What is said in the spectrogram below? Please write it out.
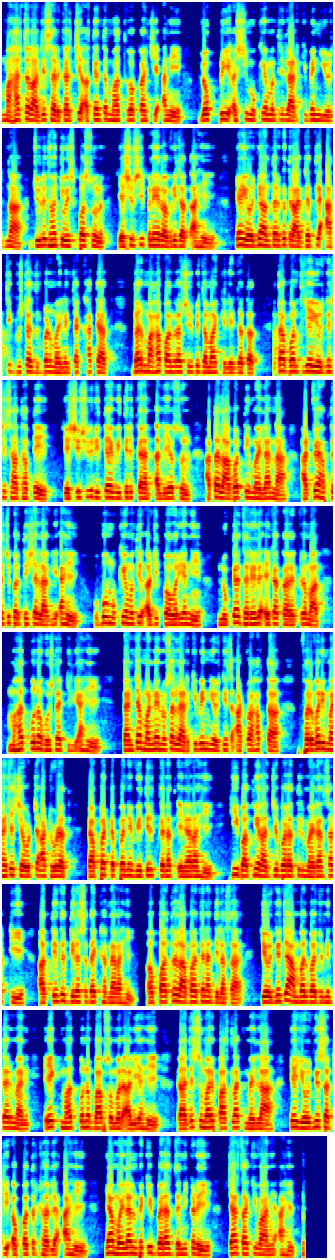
महाराष्ट्र राज्य सरकारची अत्यंत महत्वाकांक्षी आणि लोकप्रिय अशी मुख्यमंत्री लाडकी बहीण योजना जुलै दोन हजार चोवीसपासून यशस्वीपणे राबवली जात आहे. या योजनेअंतर्गत राज्यातल्या आर्थिकदृष्ट्या दुर्बल महिलांच्या खात्यात दरमहा पंधराशे रुपये जमा केले जातात. आतापर्यंत या योजनेचे सात हप्ते यशस्वीरित्या वितरित करण्यात आले असून आता लाभार्थी महिलांना आठव्या हप्त्याची प्रतीक्षा लागली आहे. उपमुख्यमंत्री अजित पवार यांनी नुकत्याच झालेल्या एका कार्यक्रमात महत्त्वपूर्ण घोषणा केली आहे. त्यांच्या म्हणण्यानुसार लाडकी बहीण योजनेचा आठवा हप्ता फरवरी महिन्याच्या शेवटच्या आठवड्यात टप्प्याटप्प्याने वितरित करण्यात येणार आहे. ही बातमी राज्यभरातील महिलांसाठी अत्यंत दिलासादायक ठरणार आहे. अपात्र लाभार्थ्यांना दिलासा. योजनेच्या अंमलबजावणी दरम्यान एक महत्त्वपूर्ण बाब समोर आली आहे. राज्यात सुमारे पाच लाख महिला या योजनेसाठी अपात्र ठरल्या आहे. या महिलांपैकी बऱ्याच जणीकडे चार चाकी वाहने आहेत.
